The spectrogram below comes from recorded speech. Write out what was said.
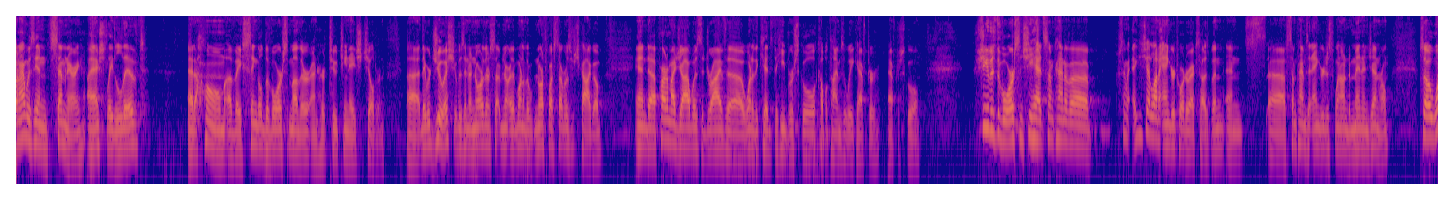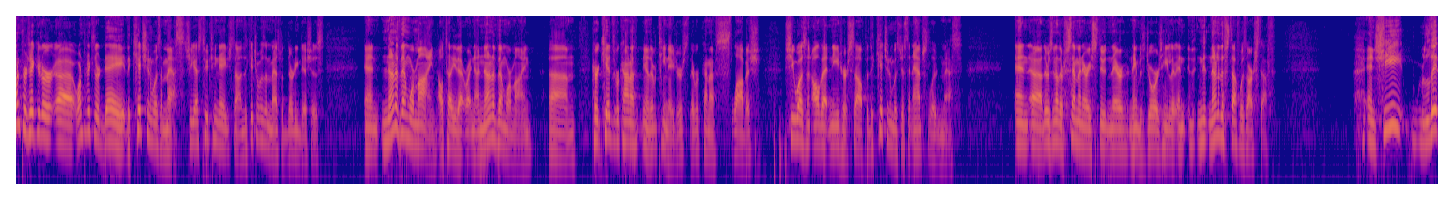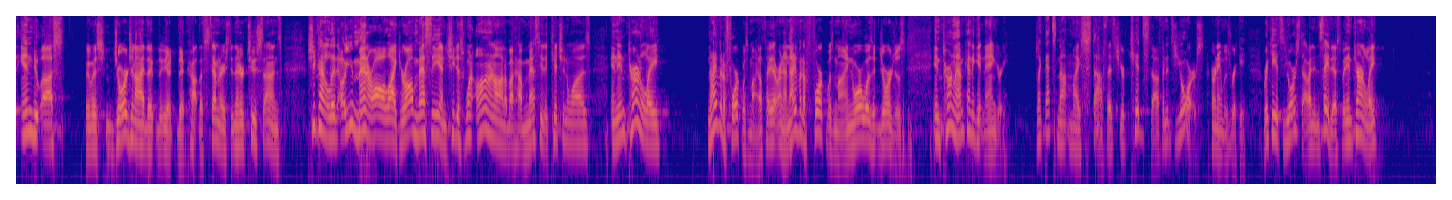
When I was in seminary, I actually lived at a home of a single divorced mother and her two teenage children. Uh, they were Jewish. It was in a northern, one of the northwest suburbs of Chicago. And uh, part of my job was to drive uh, one of the kids to Hebrew school a couple times a week after, after school. She was divorced and she had some kind of a, some, she had a lot of anger toward her ex husband, and uh, sometimes that anger just went on to men in general. So one particular, uh, one particular day, the kitchen was a mess. She has two teenage sons. The kitchen was a mess with dirty dishes. And none of them were mine. I'll tell you that right now. None of them were mine. Um, her kids were kind of, you know, they were teenagers. They were kind of slobbish. She wasn't all that neat herself, but the kitchen was just an absolute mess. And uh, there was another seminary student there. His name was George. He lived, and n- none of the stuff was our stuff. And she lit into us. It was George and I, the, the, the, the seminary student, and her two sons she kind of lit, oh, you men are all alike. You're all messy. And she just went on and on about how messy the kitchen was. And internally, not even a fork was mine. I'll tell you that right now. Not even a fork was mine, nor was it George's. Internally, I'm kind of getting angry. Like, that's not my stuff. That's your kid's stuff, and it's yours. Her name was Ricky. Ricky, it's your stuff. I didn't say this, but internally,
